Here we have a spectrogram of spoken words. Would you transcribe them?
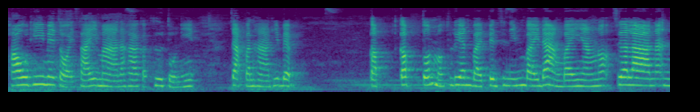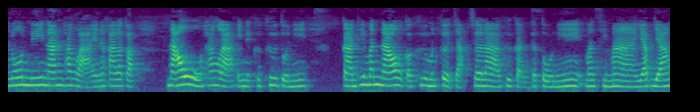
เท่าที่แม่จ่อยไซมานะคะ ก็คือตัวนี้จากปัญหาที่แบบ กับกับต้นหมากทุเรียนใบเป็นสนิมใบด่างใบยังเนาะเชื้อรานั่นโน่นนี้นั้นทั้งหลายนะคะ แล้วก็เน่าทั้งหลายเนี่ยก็คือตัวนี้ การที่มันเน่าก็คือมันเกิดจากเชื้อราคือกันกับตัวนี้ มันสีมายับยั้ง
